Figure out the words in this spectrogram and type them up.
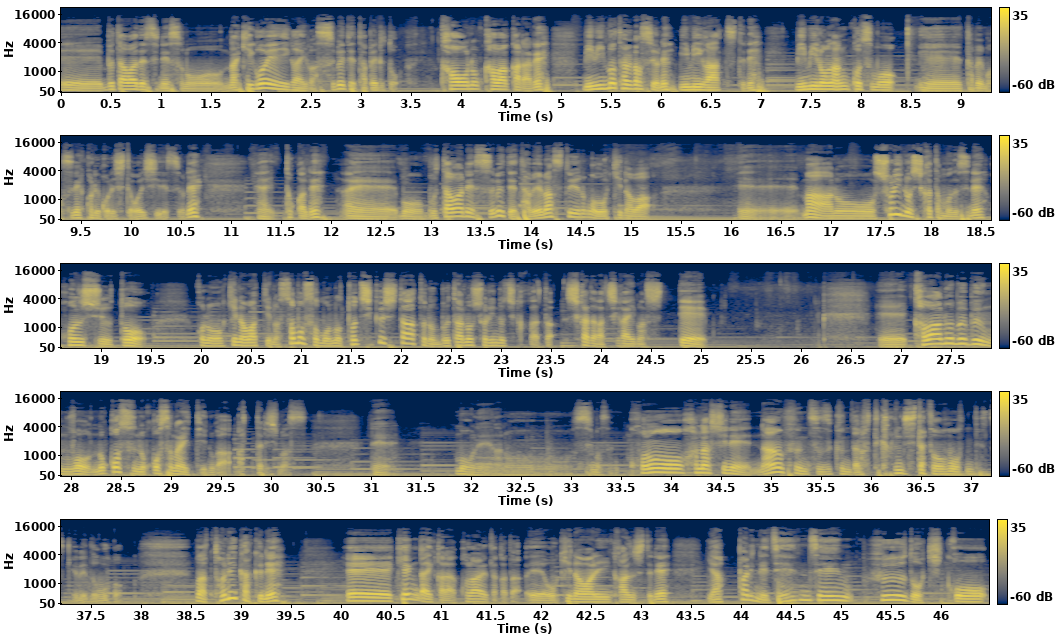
えー、豚はですね、その、鳴き声以外は全て食べると。顔の皮からね、耳も食べますよね。耳が、つってね。耳の軟骨も、えー、食べますね。コリコリして美味しいですよね。はい。とかね、えー、もう豚はね、全て食べますというのが沖縄。えー、まあ、あの処理の仕方もですね、本州と、この沖縄っていうのはそもそもの土地区した後の豚の処理の仕方仕方が違いまして、えー、皮の部分を残す残さないっていうのがあったりします。ねもうね、あのー、すいません。この話ね、何分続くんだろうって感じだと思うんですけれども。まあ、とにかくね、えー、県外から来られた方、えー、沖縄に関してね、やっぱりね、全然風土、気候、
